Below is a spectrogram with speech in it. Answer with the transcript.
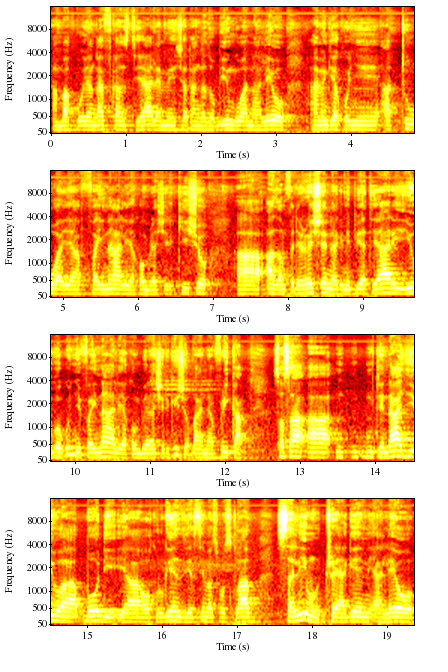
ambapo Young Africans tayari ameshatangaza ubingwa na leo ameingia kwenye hatua ya fainali ya kombe la shirikisho uh, Azam Federation, lakini pia tayari yuko kwenye fainali ya kombe la shirikisho barani Afrika. Sasa uh, mtendaji wa bodi ya wakurugenzi ya Simba Sports Club Salimu Treagain leo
